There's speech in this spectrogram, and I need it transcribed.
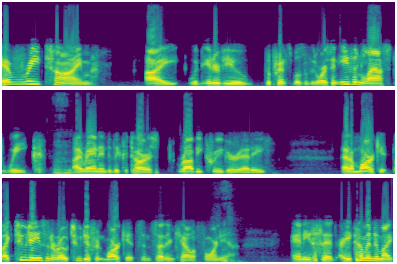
every time I would interview the principals of the Doors, and even last week, I ran into the guitarist Robbie Krieger at a at a market, like two days in a row, two different markets in Southern California. And he said, "Are you coming to my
